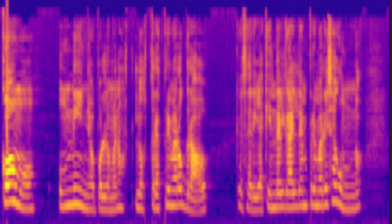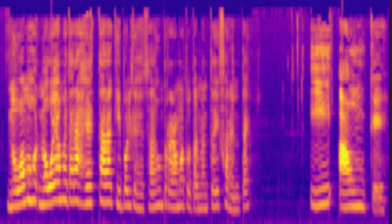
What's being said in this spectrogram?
cómo un niño, por lo menos los tres primeros grados, que sería kindergarten primero y segundo, no, vamos, no voy a meter a Gestar aquí porque Gestar es un programa totalmente diferente. Y aunque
